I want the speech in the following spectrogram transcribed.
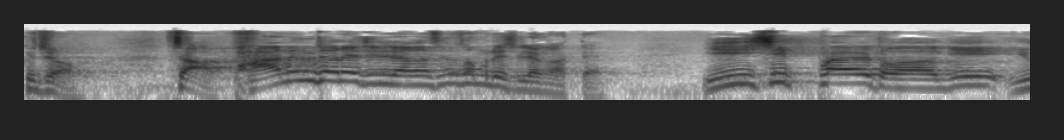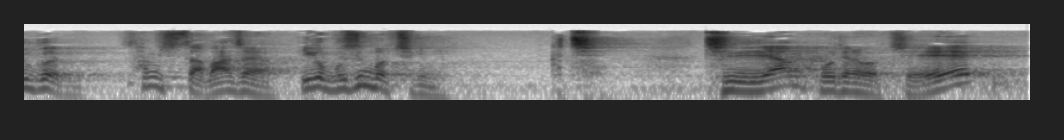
그죠? 자, 반응 전의 질량은 생성물의 질량 같대. 28 더하기 6은 34. 맞아요. 이거 무슨 법칙이니? 그치. 질량 보존의 법칙.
